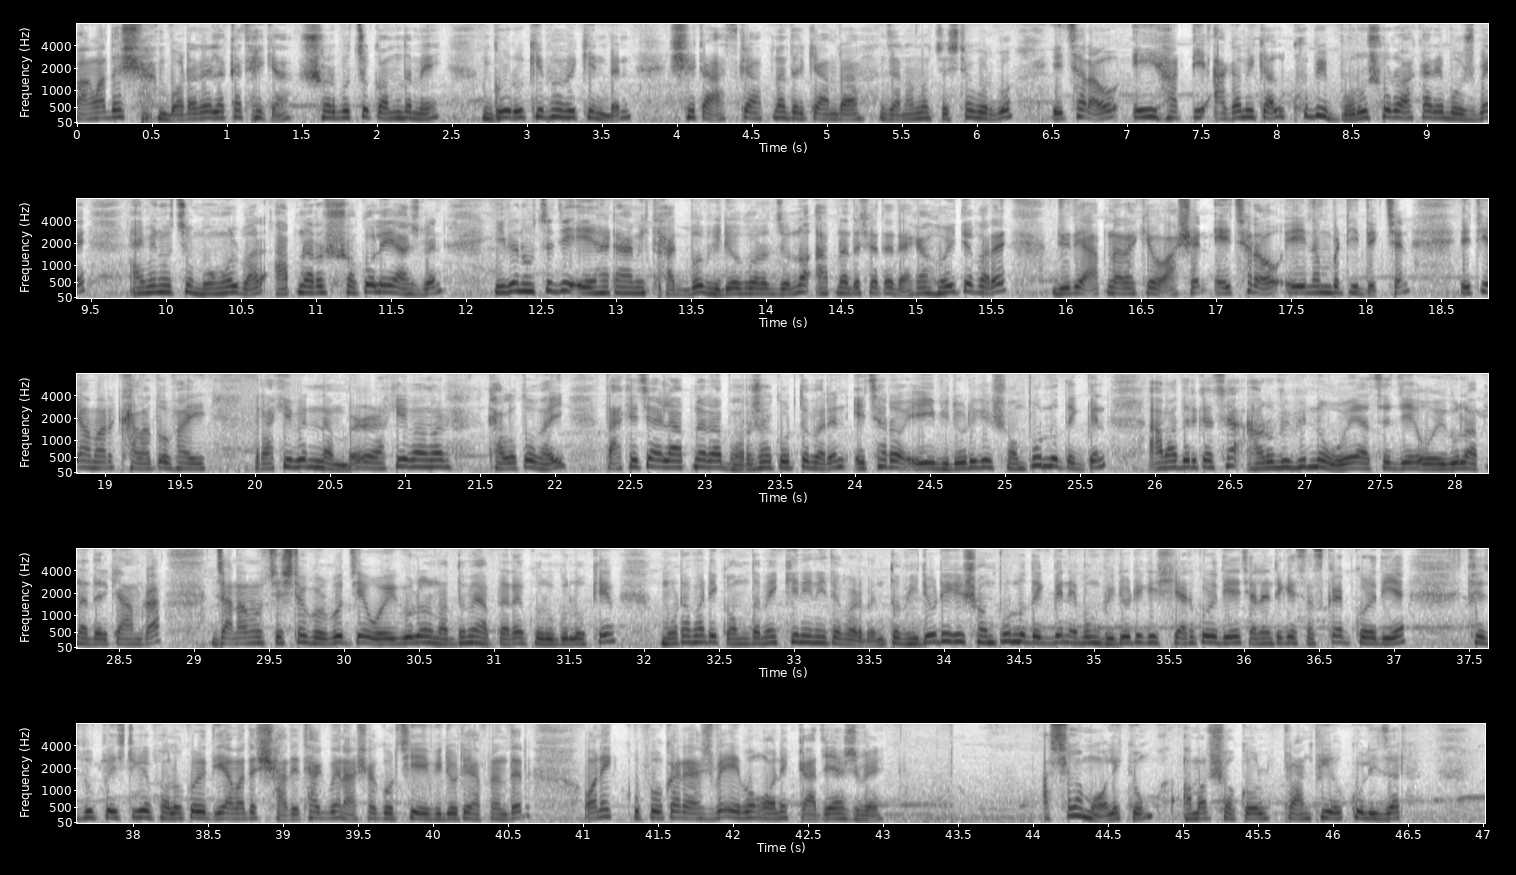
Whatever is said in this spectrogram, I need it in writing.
Bangladesh border এলাকা থেকে সর্বোচ্চ কম দামে গরু কীভাবে কিনবেন, সেটা আজকে আপনাদেরকে আমরা জানানোর চেষ্টা করব। এছাড়াও এই হাটটি আগামীকাল খুবই বড় সড়ো আকারে বসবে। আই মিন হচ্ছে মঙ্গলবার, আপনারা সকলেই আসবেন। ইভেন হচ্ছে যে এই হাটে আমি থাকব ভিডিও করার জন্য, আপনাদের সাথে দেখা হইতে পারে, যদি আপনারা কেউ আসেন। এছাড়াও এই নাম্বারটি দেখছেন, এটি আমার খালাতো ভাই রাকিবের নাম্বার। রাকিব আমার খালাতো ভাই, তাকে চাইলে আপনারা ভরসা করতে পারেন। এছাড়াও এই ভিডিওটিকে সম্পূর্ণ দেখবেন। আমাদের কাছে আরও বিভিন্ন ওয়ে আছে যে ওইগুলো আপনাদেরকে আমরা জানানোর চেষ্টা করব যে ওইগুলোর মাধ্যমে আপনারা গরুগুলোকে মোটামুটি কম দামে কিনে নিতে পারবেন। তো ভিডিওটিকে সম্পূর্ণ দেখবেন এবং ভিডিওটিকে শেয়ার করে দিয়ে চ্যানেলটিকে সাবস্ক্রাইব করে দিয়ে ফেসবুক পেজটিকে ফলো করে দিয়ে আমাদের সাথে থাকবেন। আশা করছি এই ভিডিওটি আপনাদের অনেক উপকারে আসবে এবং অনেক কাজে আসবে। আসসালামু আলাইকুম, আমার সকল প্রাণপ্রিয় কলিজার,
